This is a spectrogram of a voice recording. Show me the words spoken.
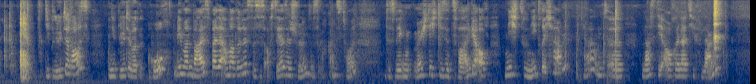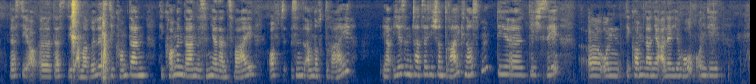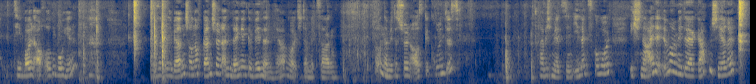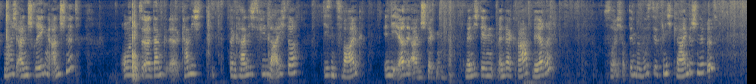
die Blüte raus. Und die Blüte wird hoch, wie man weiß bei der Amaryllis. Das ist auch sehr, sehr schön. Das ist auch ganz toll. Und deswegen möchte ich diese Zweige auch nicht zu niedrig haben. Ja, und äh, lasse die auch relativ lang. Dass die, äh, dass die Amaryllis, die kommt dann, die kommen dann, das sind ja dann zwei, Oft sind auch noch drei. Ja, hier sind tatsächlich schon drei Knospen, die, äh, die ich sehe. Äh, und die kommen dann ja alle hier hoch und die, die wollen auch irgendwo hin. Also sie werden schon noch ganz schön an Länge gewinnen, ja, wollte ich damit sagen. So, und damit es schön ausgegrünt ist, habe ich mir jetzt den Ilex geholt. Ich schneide immer mit der Gartenschere, mache ich einen schrägen Anschnitt und äh, dann, äh, kann ich, dann kann ich viel leichter diesen Zweig in die Erde einstecken. Wenn, ich den, wenn der gerade wäre, so ich habe den bewusst jetzt nicht klein geschnippelt,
